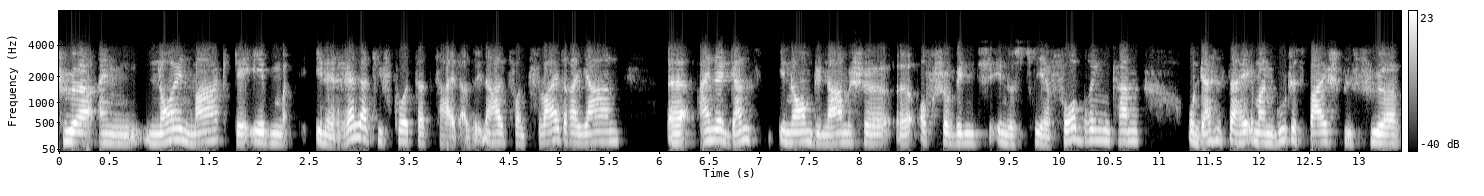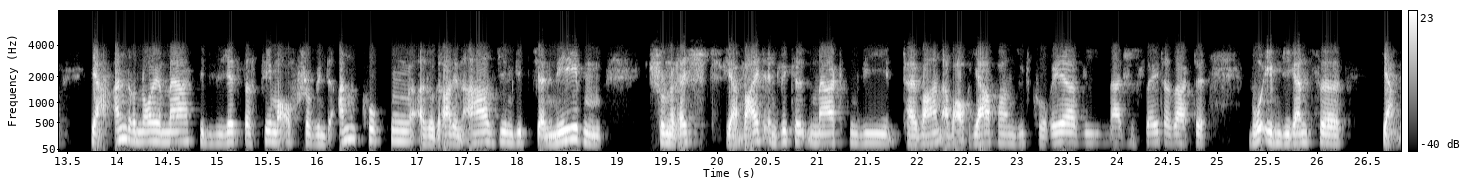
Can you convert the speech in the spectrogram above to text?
für einen neuen Markt, der eben in relativ kurzer Zeit, also innerhalb von zwei, drei Jahren, äh, eine ganz enorm dynamische äh, Offshore-Windindustrie hervorbringen kann. Und das ist daher immer ein gutes Beispiel für ja, andere neue Märkte, die sich jetzt das Thema Offshore-Wind angucken. Also gerade in Asien gibt es ja neben schon recht ja, weit entwickelten Märkten wie Taiwan, aber auch Japan, Südkorea, wie Nigel Slater sagte, wo eben die ganze ja,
